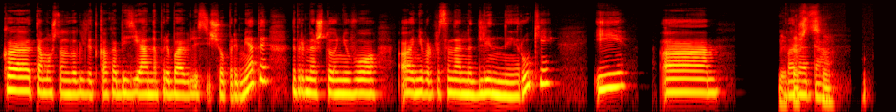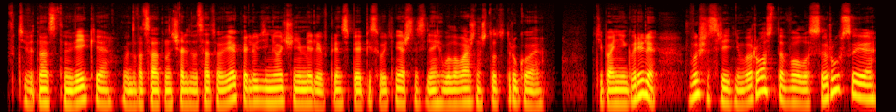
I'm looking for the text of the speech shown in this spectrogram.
к тому, что он выглядит как обезьяна, прибавились еще приметы, например, что у него э, непропорционально длинные руки и э, Мне борода. кажется, в XIX веке, в 20 начале 20 века люди не очень умели, в принципе, описывать внешность. Для них было важно что-то другое. Типа они говорили, выше среднего роста, волосы русые,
